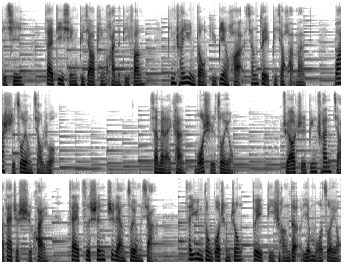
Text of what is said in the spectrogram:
第七，在地形比较平缓的地方，冰川运动与变化相对比较缓慢，挖蚀作用较弱。下面来看磨蚀作用，主要指冰川夹带着石块，在自身质量作用下，在运动过程中对底床的研磨作用。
